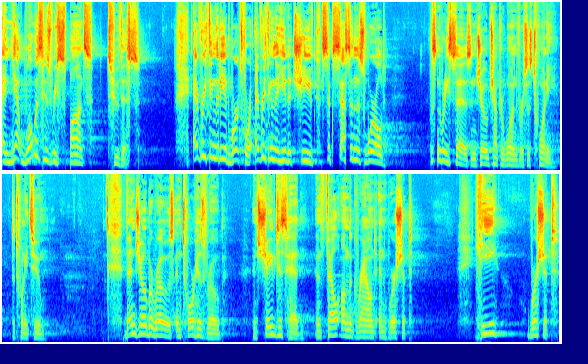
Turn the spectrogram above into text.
And yet, what was his response to this? Everything that he had worked for, everything that he had achieved, success in this world. Listen to what he says in Job chapter 1, verses 20 to 22. Then Job arose and tore his robe and shaved his head and fell on the ground and worshiped. He worshiped.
